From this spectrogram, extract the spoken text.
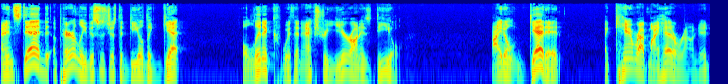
And instead, apparently, this was just a deal to get Olynyk with an extra year on his deal. I don't get it. I can't wrap my head around it.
